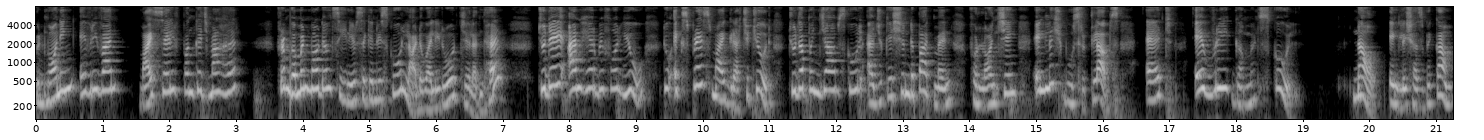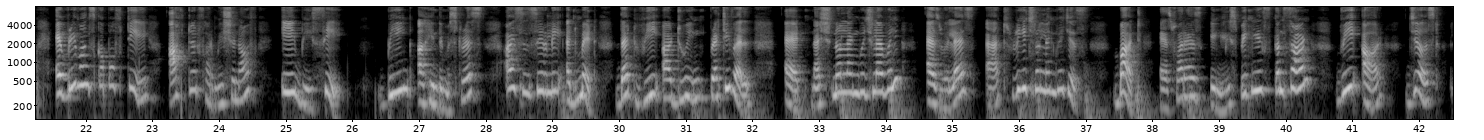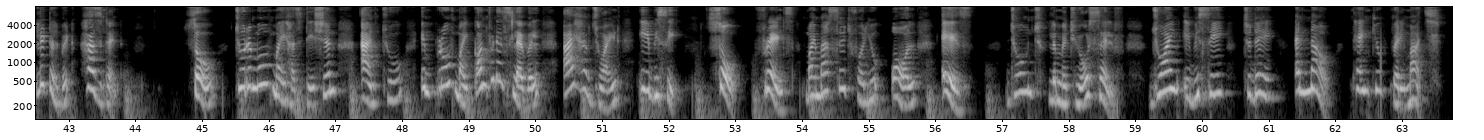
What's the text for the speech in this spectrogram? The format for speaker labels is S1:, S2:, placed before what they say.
S1: Good morning, everyone. Myself, Pankaj Mahar from Government Model Senior Secondary School, Ladowali Road, Jalandhar. Today, I'm here before you to express my gratitude to the Punjab School Education Department for launching English Booster Clubs at every government school. Now, English has become everyone's cup of tea after formation of EBC. Being a Hindi mistress, I sincerely admit that we are doing pretty well at national language level as well as at regional languages. But as far as English speaking is concerned, we are just little bit hesitant. So, to remove my hesitation and to improve my confidence level, I have joined EBC. So, friends, my message for you all is don't limit yourself. Join EBC today and now. Thank you very much.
